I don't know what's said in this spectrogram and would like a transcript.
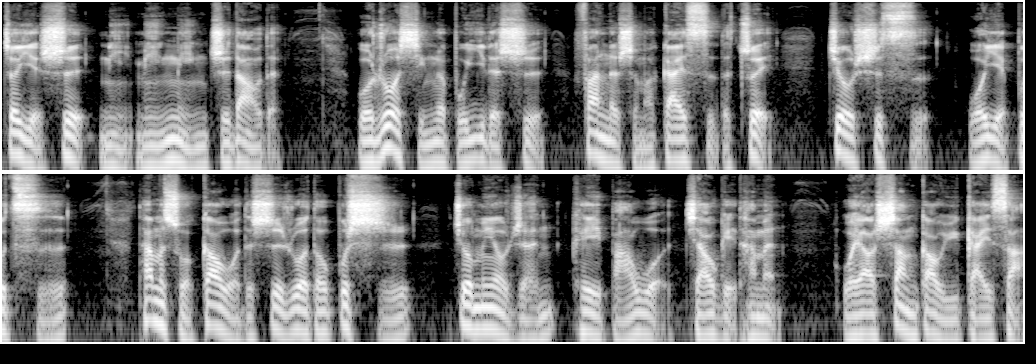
这也是你明明知道的。我若行了不义的事，犯了什么该死的罪，就是死，我也不辞。他们所告我的事若都不实，就没有人可以把我交给他们。我要上告于该撒。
